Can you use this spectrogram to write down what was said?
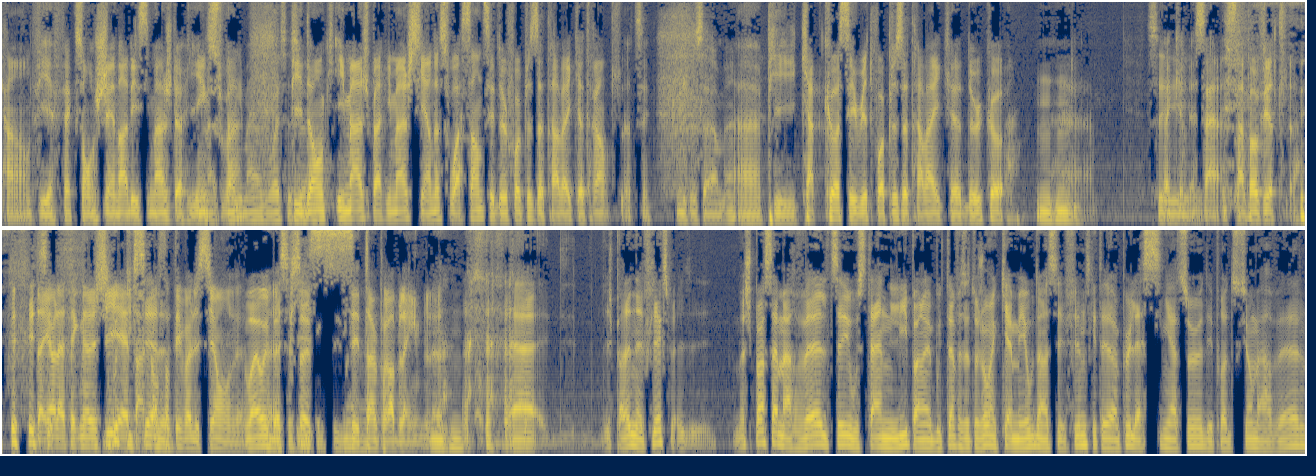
qu'en VFX on génère des images de rien souvent. puis donc image par image, s'il y en a 60, c'est deux fois plus de travail que 30 là, tu sais. Euh, puis 4K, c'est huit fois plus de travail que 2K. Mhm. Euh, ça, ça, va vite. D'ailleurs, la technologie est en constante évolution. Là. Ouais, oui, ben c'est ça. C'est un problème. Là. Mhm. euh, je parlais de Netflix, moi, je pense à Marvel, tu sais, où Stan Lee, pendant un bout de temps, faisait toujours un caméo dans ses films, ce qui était un peu la signature des productions Marvel.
